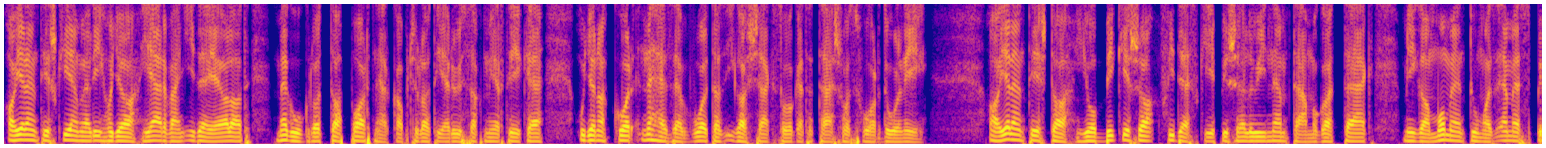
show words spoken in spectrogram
A jelentés kiemeli, hogy a járvány ideje alatt megugrott a partnerkapcsolati erőszak mértéke, ugyanakkor nehezebb volt az igazságszolgáltatáshoz fordulni. A jelentést a Jobbik és a Fidesz képviselői nem támogatták, míg a Momentum, az MSP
